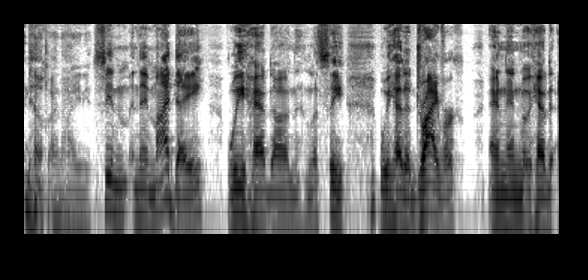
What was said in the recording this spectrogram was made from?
No, not hyena. See, in, in my day, we had, uh, let's see, we had a driver, and then we had an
